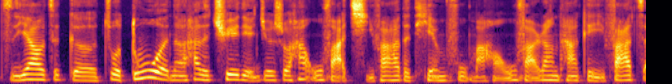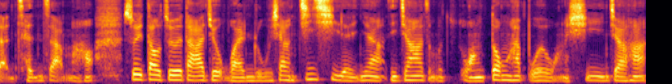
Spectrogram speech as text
只要这个做督尔呢，他的缺点就是说，他无法启发他的天赋嘛哈，无法让他可以发展成长嘛哈，所以到最后大家就宛如像机器人一样，你叫他怎么往东，他不会往西；你叫他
